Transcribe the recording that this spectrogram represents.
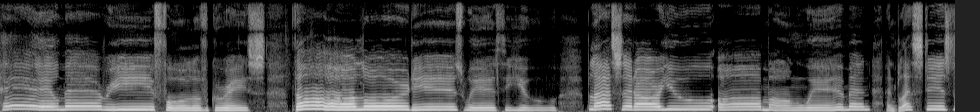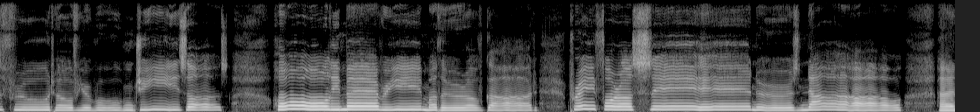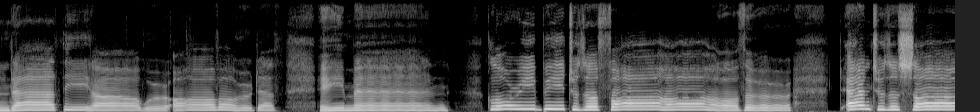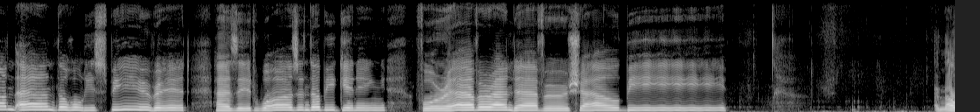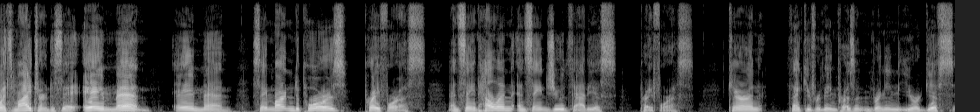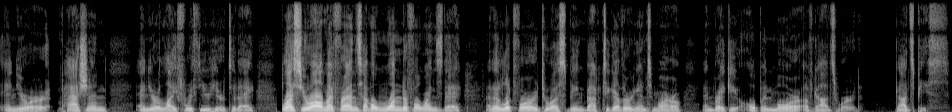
Hail Mary, full of grace, the Lord is with you. Blessed are you among women, and blessed is the fruit of your womb, Jesus. Holy Mary, Mother of God, pray for us sinners now and at the hour of our death. Amen. Glory be to the Father, and to the Son, and the Holy Spirit, as it was in the beginning, forever and ever shall be. And now it's my turn to say, Amen. Amen. St. Martin de Porres, pray for us. And St. Helen and St. Jude Thaddeus, pray for us. Karen, thank you for being present and bringing your gifts and your passion and your life with you here today. Bless you all, my friends. Have a wonderful Wednesday. And I look forward to us being back together again tomorrow and breaking open more of God's Word. God's peace.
